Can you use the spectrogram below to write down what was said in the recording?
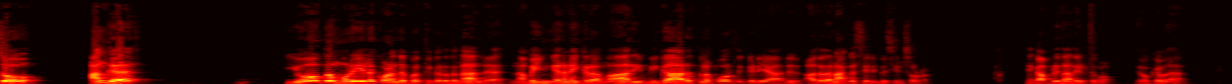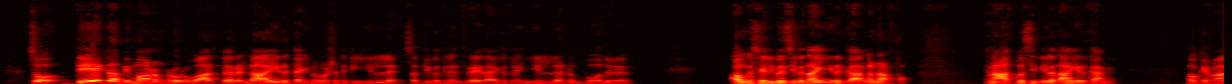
ஸோ அங்க யோக முறையில குழந்தை பெற்றுக்கிறதுனால நம்ம இங்க நினைக்கிற மாதிரி விகாரத்துல போறது கிடையாது. அதை தான் அங்க செலிபஸின்னு சொல்றோம் நீங்க அப்படிதான் அதை எடுத்துக்கணும். ஓகேவா ஸோ தேக அபிமானம்ன்ற ஒரு வார்த்தை ரெண்டாயிரத்தி ஐநூறு வருஷத்துக்கு இல்லை. சத்தியுகத்திலையும் திரேதாயுகத்திலையும் இல்லைன்னும் போது அவங்க செலிபஸில தான் இருக்காங்கன்னு அர்த்தம். ஏன்னா ஆத்மசிதியில தான் இருக்காங்க. ஓகேவா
